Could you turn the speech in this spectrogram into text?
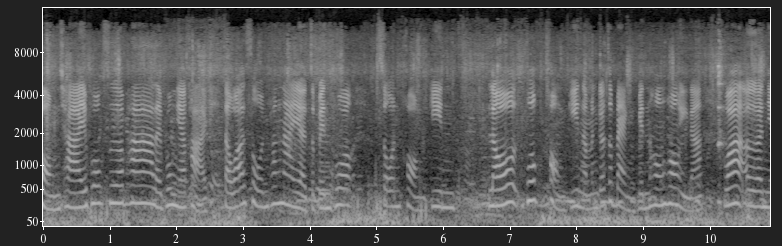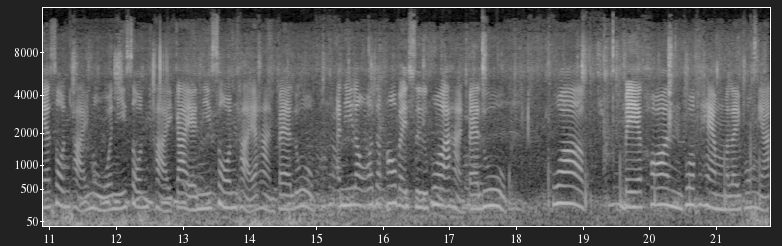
ของใช้พวกเสื้อผ้าอะไรพวกนี้ขาย แต่ว่าโซนข้างในอะจะเป็นพวกโซนของกิน แล้วพวกของกินอะมันก็จะแบ่งเป็นห้องๆอ,อีกนะ ว่าเอออันนี้โซนขายหมูอันนี้โซนขายไก่อันนี้โซนขายอาหารแปรรูป อันนี้เราก็จะเข้าไปซื้อพวกอาหารแปรรูป พวกเบคอน พวกแฮมอะไรพวกเนี้ย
